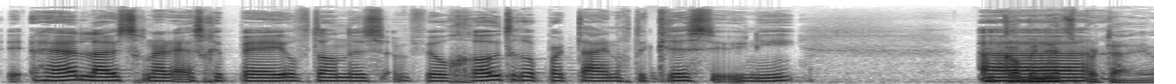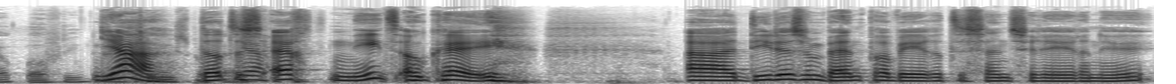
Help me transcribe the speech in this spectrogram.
hè, luisteren naar de SGP... of dan dus een veel grotere partij, nog de ChristenUnie... Een eh, kabinetspartij ook bovendien. Ja, dat is Ja. echt niet oké. Eh, die dus een band proberen te censureren nu.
